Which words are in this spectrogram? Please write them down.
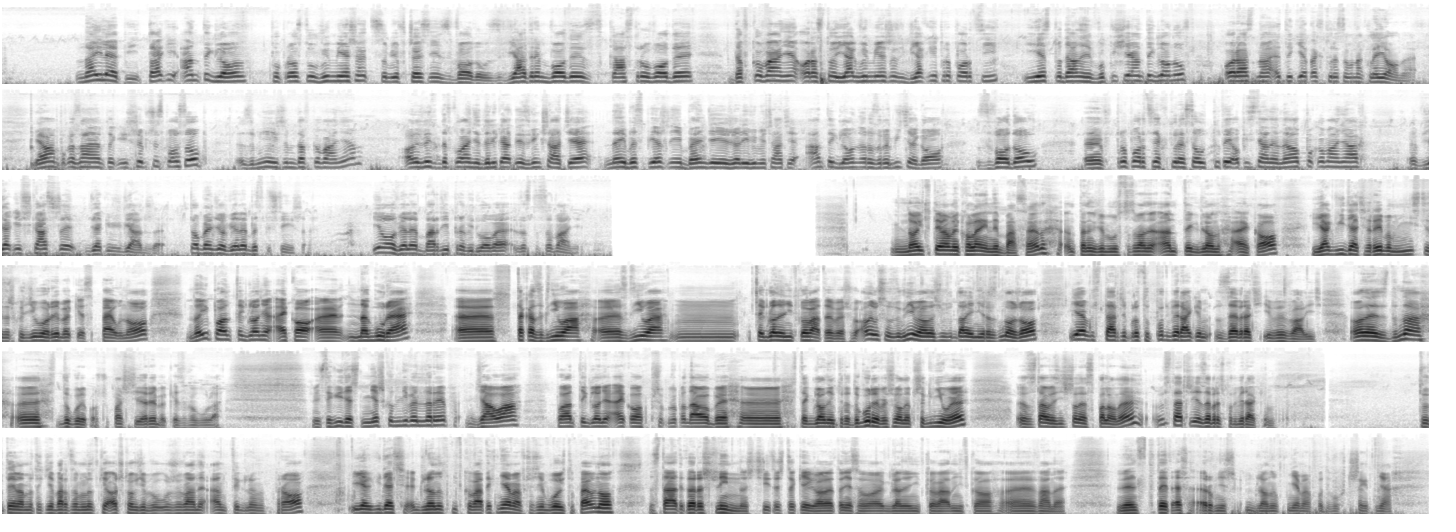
najlepiej taki antyglon po prostu wymieszać sobie wcześniej z wodą, z wiadrem wody, z kastrą wody, dawkowanie oraz to jak wymieszać, w jakiej proporcji jest podane w opisie antyglonów oraz na etykietach, które są naklejone. Ja Wam pokazałem taki szybszy sposób z mniejszym dawkowaniem, ale jeżeli to dawkowanie delikatnie zwiększacie, najbezpieczniej będzie, jeżeli wymieszacie antyglon, rozrobicie go z wodą e, w proporcjach, które są tutaj opisane na opakowaniach, w jakiejś kastrze, w jakimś wiadrze. To będzie o wiele bezpieczniejsze i o wiele bardziej prawidłowe zastosowanie. No i tutaj mamy kolejny basen, ten gdzie był stosowany antyglon Eco. Jak widać rybom nic nie zaszkodziło, rybek jest pełno. No i po antyglonie Eco e, na górę e, taka zgniła, e, zgniłe mm, te glony nitkowate wyszły. One już są zgniłe, one się już dalej nie rozmnożą je wystarczy po prostu podbierakiem zebrać i wywalić. One z dna e, do góry poszły. Patrzcie rybek jest w ogóle. Więc jak widać nieszkodliwe dla ryb, działa. Po antyglonie przy- wypadałyby e, te glony, które do góry wyszły, one przegniły, zostały zniszczone, spalone. Wystarczy je zebrać podbierakiem. Tutaj mamy takie bardzo malutkie oczko, gdzie był używany antyglon Pro i jak widać glonów nitkowatych nie ma, wcześniej było ich tu pełno, została tylko roślinność, czyli coś takiego, ale to nie są glony nitkowa, nitkowane, więc tutaj też również glonów nie ma po dwóch, trzech dniach.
